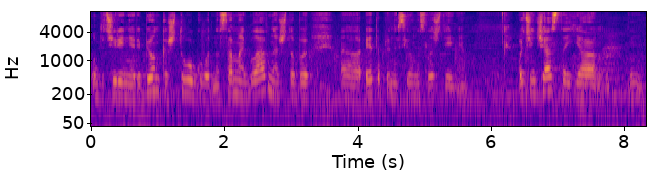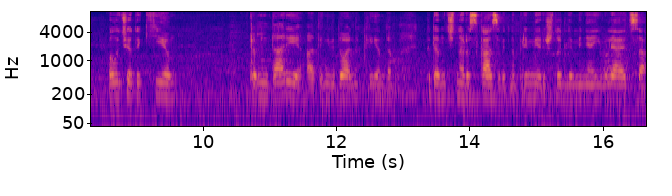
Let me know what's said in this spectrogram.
удочерение ребенка, что угодно. Самое главное, чтобы э, это приносило наслаждение. Очень часто я получаю такие комментарии от индивидуальных клиентов, когда я начинаю рассказывать на примере, что для меня является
